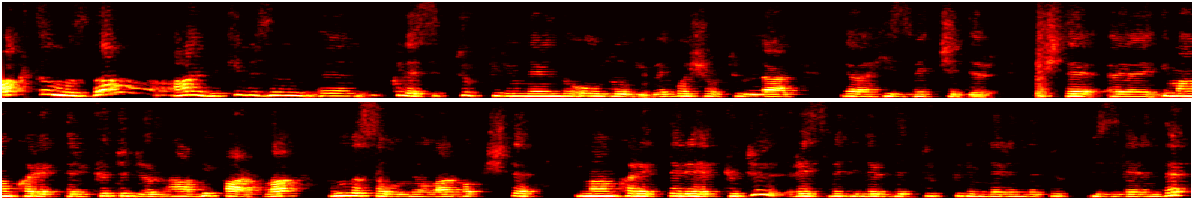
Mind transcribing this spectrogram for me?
baktığımızda halbuki bizim e, klasik Türk filmlerinde olduğu gibi başörtüler ya hizmetçidir işte e, imam karakteri kötüdür. Ha bir farkla bunu da savunuyorlar. Bak işte imam karakteri hep kötü resmedilirdi Türk filmlerinde, Türk dizilerinde.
